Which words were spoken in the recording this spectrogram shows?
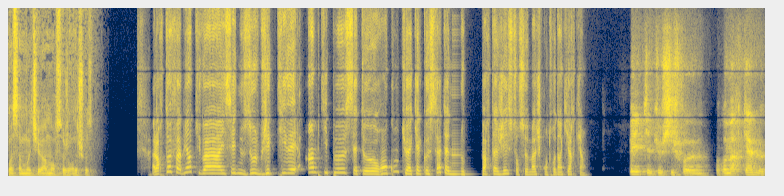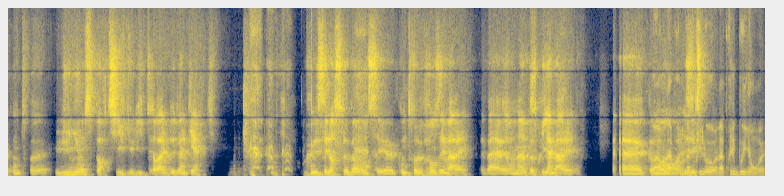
moi, ça me motive à mort ce genre de choses. Alors toi, Fabien, tu vas essayer de nous objectiver un petit peu cette euh, rencontre. Tu as quelques stats à nous partager sur ce match contre Dunkerque. Oui, quelques chiffres euh, remarquables contre euh, l'Union sportive du littoral de Dunkerque. Vous connaissez leur slogan, c'est contre vents et marées. Ben, on a un peu pris la marée. Euh, comment, ouais, on, a, on, a pris on, a, pris le bouillon. Ouais.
